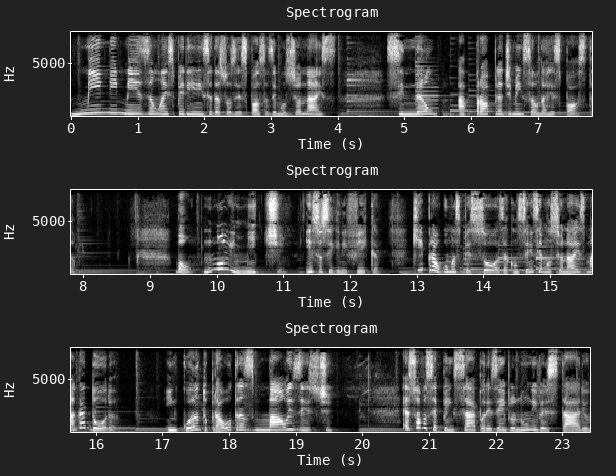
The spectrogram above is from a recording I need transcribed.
minimizam a experiência das suas respostas emocionais, se não a própria dimensão da resposta. Bom, no limite, isso significa que para algumas pessoas a consciência emocional é esmagadora, enquanto para outras mal existe. É só você pensar, por exemplo, no universitário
